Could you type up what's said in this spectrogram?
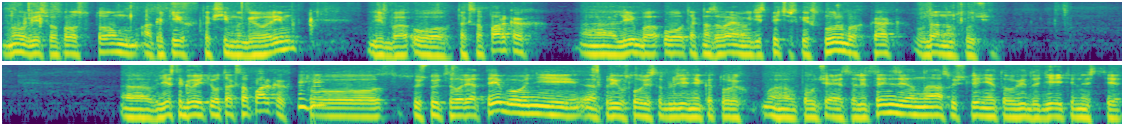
Но весь вопрос в том, о каких такси мы говорим, либо о таксопарках, э, либо о так называемых диспетчерских службах, как в данном случае. Э, если говорить о таксопарках, угу. то существует целый ряд требований, э, при условии соблюдения которых э, получается лицензия на осуществление этого вида деятельности.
